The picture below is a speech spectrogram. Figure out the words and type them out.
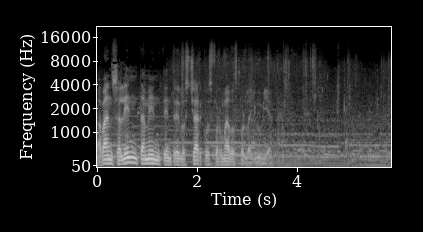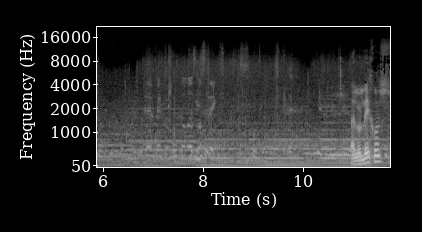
avanza lentamente entre los charcos formados por la lluvia. A lo lejos,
